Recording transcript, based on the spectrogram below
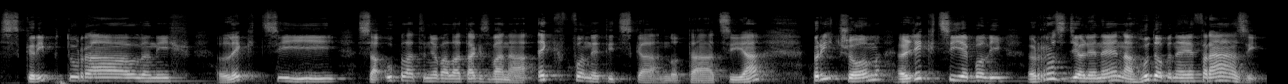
skripturálnych lekcií sa uplatňovala tzv. ekfonetická notácia, pričom lekcie boli rozdelené na hudobné frázy.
